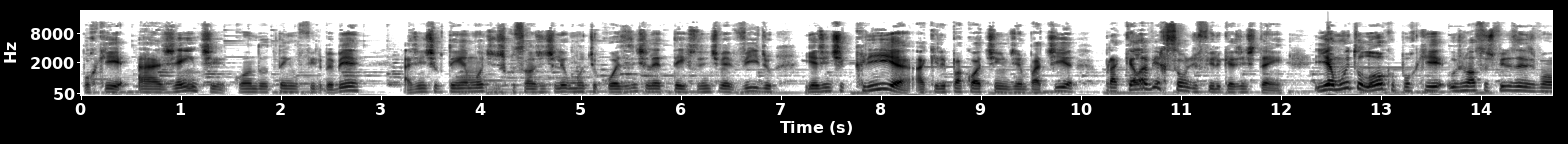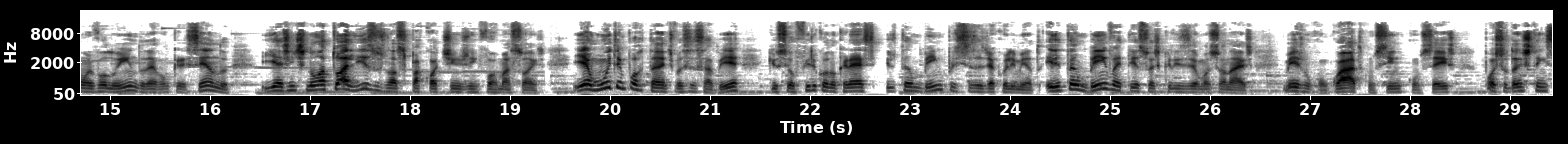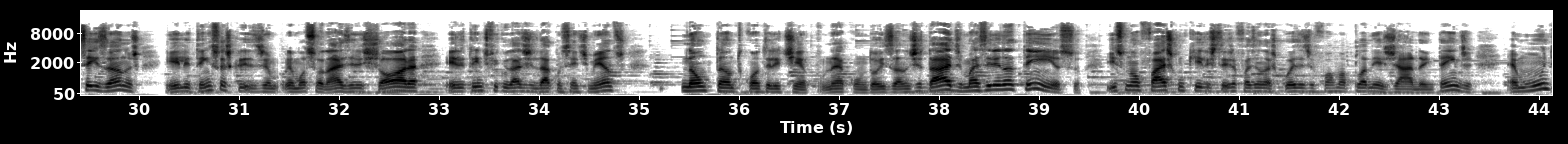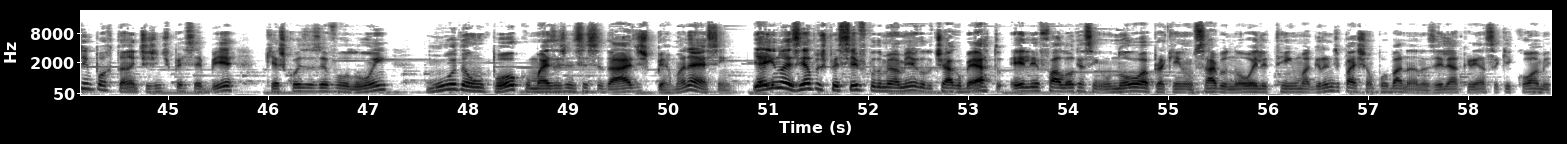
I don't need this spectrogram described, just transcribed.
Porque a gente, quando tem um filho bebê, a gente tem um monte de discussão, a gente lê um monte de coisa, a gente lê texto, a gente vê vídeo e a gente cria aquele pacotinho de empatia para aquela versão de filho que a gente tem. E é muito louco porque os nossos filhos eles vão evoluindo, né, vão crescendo e a gente não atualiza os nossos pacotinhos de informações. E é muito importante você saber que o seu filho quando cresce, ele também precisa de acolhimento. Ele também vai ter suas crises emocionais, mesmo com 4, com 5, com 6. Pô, o estudante tem 6 anos, ele tem suas crises emocionais, ele chora, ele tem dificuldade de lidar com sentimentos, não tanto quanto ele tinha né, com dois anos de idade, mas ele ainda tem isso. Isso não faz com que ele esteja fazendo as coisas de forma planejada, entende? É muito importante a gente perceber que as coisas evoluem, mudam um pouco, mas as necessidades permanecem. E aí, no exemplo específico do meu amigo, do Thiago Berto, ele falou que assim, o Noah, para quem não sabe, o Noah ele tem uma grande paixão por bananas. Ele é uma criança que come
